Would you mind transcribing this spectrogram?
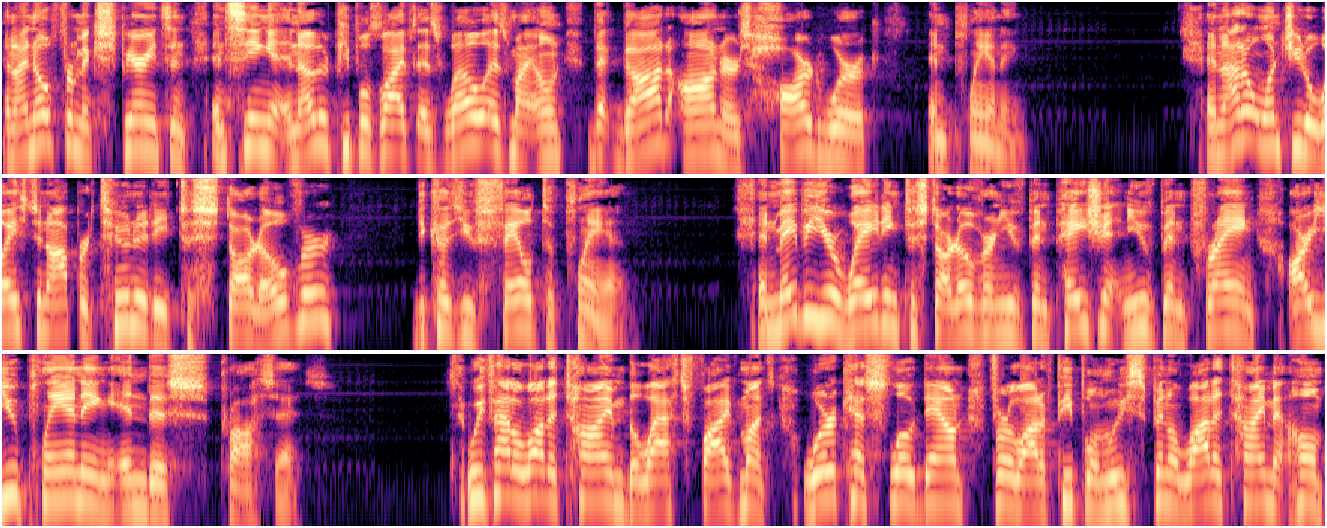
And I know from experience and, and seeing it in other people's lives as well as my own that God honors hard work and planning. And I don't want you to waste an opportunity to start over because you failed to plan. And maybe you're waiting to start over and you've been patient and you've been praying. Are you planning in this process? We've had a lot of time the last five months. Work has slowed down for a lot of people and we've spent a lot of time at home.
